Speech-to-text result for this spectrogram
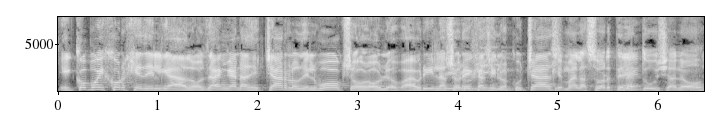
eh, ¿cómo es Jorge Delgado? ¿Dan ganas de echarlo del box o, o lo- abrís las orejas y lo escuchás? Qué mala suerte ¿Eh? la tuya, ¿no?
